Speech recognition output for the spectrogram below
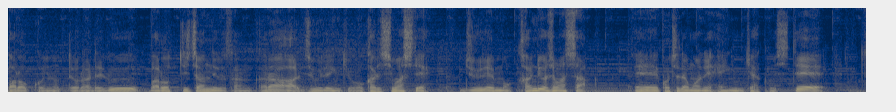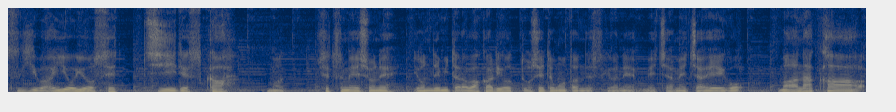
バロッコに乗っておられるバロッチチャンネルさんから充電器をお借りしまして充電も完了しました、えー、こちらもね返却して次はいよいよ設置ですか、まあ、説明書ね読んでみたら分かるよって教えてもらったんですけどねめちゃめちゃ英語。まあ中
